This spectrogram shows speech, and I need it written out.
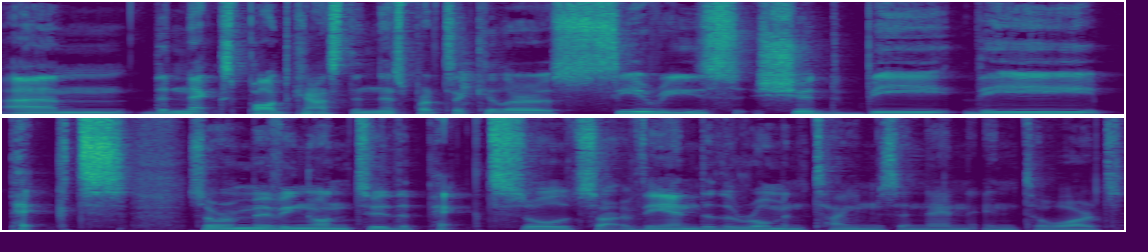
Um, the next podcast in this particular series should be the Picts. So we're moving on to the Picts, so sort of the end of the Roman times and then in towards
